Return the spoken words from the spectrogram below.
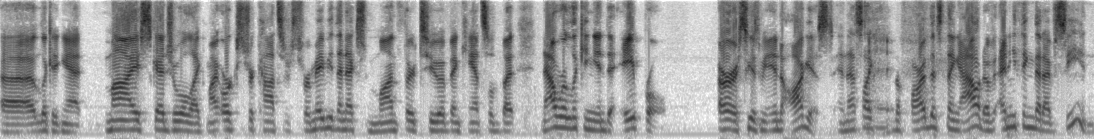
uh, looking at my schedule, like my orchestra concerts for maybe the next month or two have been canceled, but now we're looking into April, or excuse me, into August, and that's like the farthest thing out of anything that I've seen.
